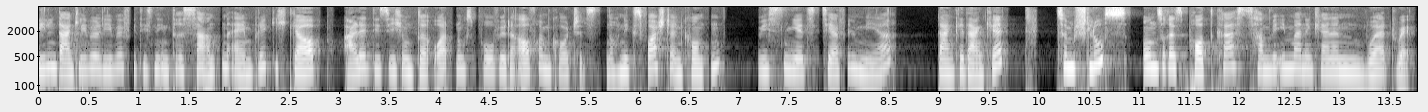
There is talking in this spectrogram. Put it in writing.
Vielen Dank, liebe Liebe, für diesen interessanten Einblick. Ich glaube, alle, die sich unter Ordnungsprofi oder Aufräumcoach jetzt noch nichts vorstellen konnten, wissen jetzt sehr viel mehr. Danke, danke. Zum Schluss unseres Podcasts haben wir immer einen kleinen Word-Rap.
